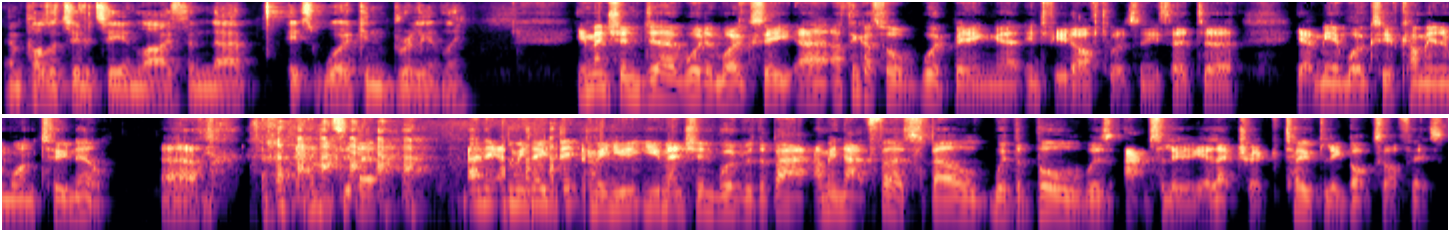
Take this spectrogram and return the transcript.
and positivity in life. And uh, it's working brilliantly. You mentioned uh, Wood and Woakesy. Uh, I think I saw Wood being uh, interviewed afterwards, and he said, uh, "Yeah, me and Woakesy have come in and won two 0 um, and, and it, I mean, they did. I mean, you, you mentioned Wood with the bat. I mean, that first spell with the ball was absolutely electric, totally box office.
